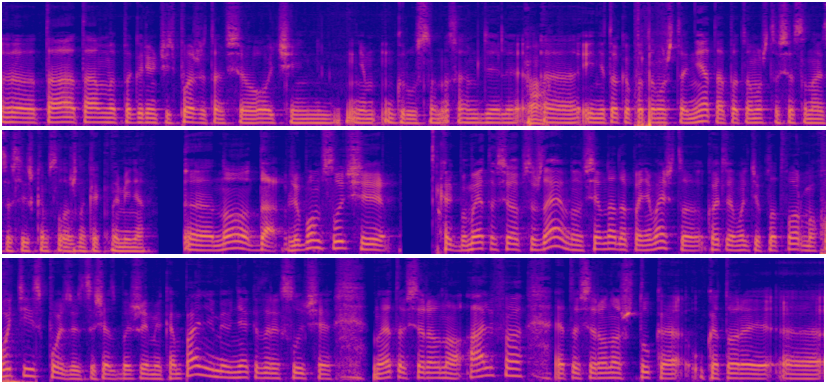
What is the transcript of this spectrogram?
Э, Та, там мы поговорим чуть позже, там все очень грустно на самом деле. А. И не только потому, что нет, а потому что все становится слишком сложно, как на меня. Но да, в любом случае, как бы мы это все обсуждаем, но всем надо понимать, что Kotlin мультиплатформа хоть и используется сейчас большими компаниями в некоторых случаях, но это все равно альфа, это все равно штука, у которой э,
